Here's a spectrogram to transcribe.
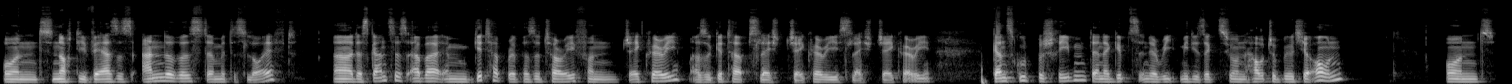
und noch diverses anderes, damit es läuft. Äh, das Ganze ist aber im GitHub Repository von jQuery, also GitHub slash jQuery slash jQuery, ganz gut beschrieben, denn da gibt es in der README die Sektion How to Build Your Own. Und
